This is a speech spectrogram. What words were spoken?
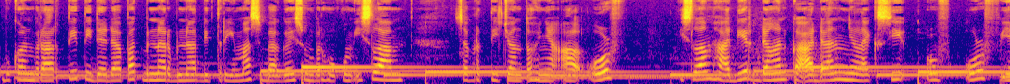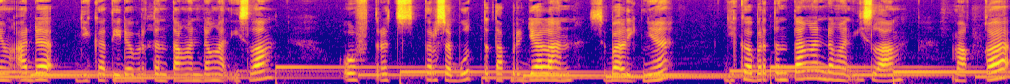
bukan berarti tidak dapat benar-benar diterima sebagai sumber hukum Islam. Seperti contohnya al-urf, Islam hadir dengan keadaan menyeleksi urf-urf yang ada jika tidak bertentangan dengan Islam, urf tersebut tetap berjalan. Sebaliknya, jika bertentangan dengan Islam, maka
